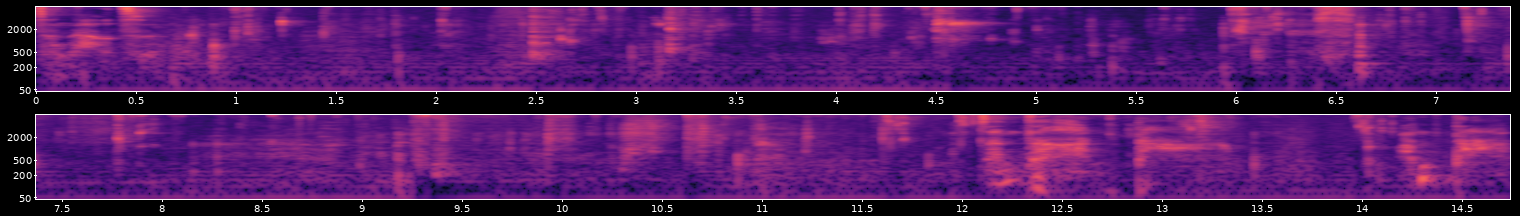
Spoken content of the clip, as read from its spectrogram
真的好吃。真的很大，很大。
